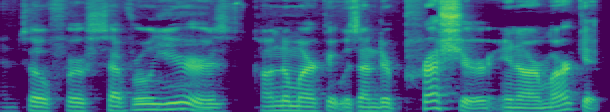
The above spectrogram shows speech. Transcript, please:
And so for several years, condo market was under pressure in our market.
